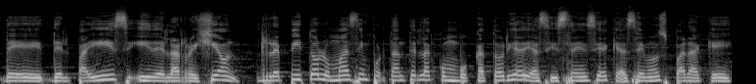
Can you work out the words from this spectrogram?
del país y de la región. Repito, lo más importante es la convocatoria de asistencia que hacemos para que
